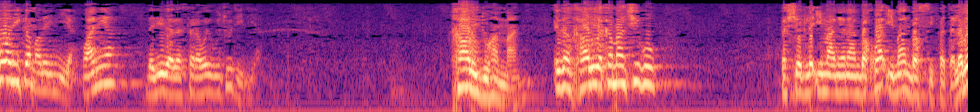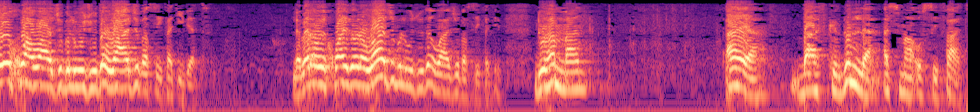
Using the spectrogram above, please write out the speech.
بۆنی کەم ئەڵێ نییە وانە دلیلە لەسەرەوەی وجودی نییە خاڵی دووهەممان إذن خاڵی یەکەمان چی بوو بەشێک لە ئیمانیانان بەخوا ئیمان بە صفەتە. لەبەر خوا واجب الوجودە واجب صفەتی بێت. لەبەر ئەوەی خوای واجب الوجودە واجب صفەتی دووهەممان ئایا باسکردن لە ئەسما و صفات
